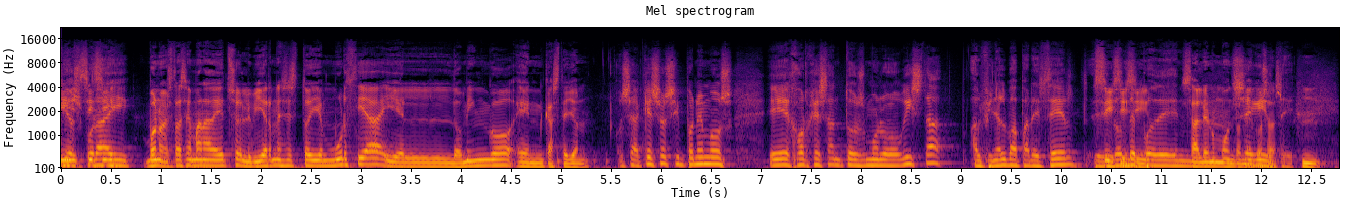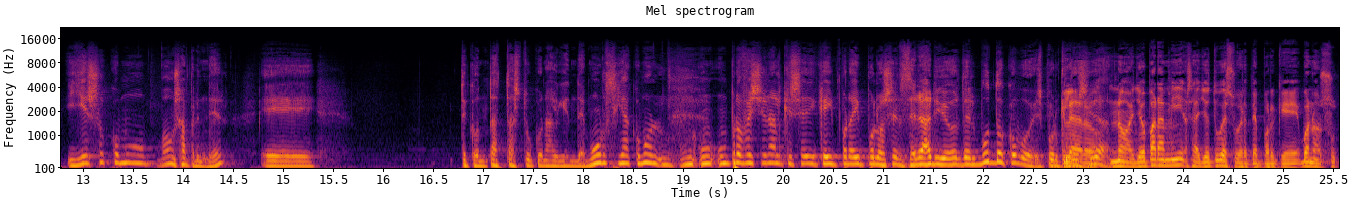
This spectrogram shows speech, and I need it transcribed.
sitios sí, por sí. ahí. Bueno, esta semana, de hecho, el viernes estoy en Murcia y el domingo en Castellón. O sea, que eso si ponemos eh, Jorge Santos monologuista, al final va a aparecer eh, dónde sí. pueden Salen un montón de cosas. Mm. ¿Y eso cómo vamos a aprender? Eh, ¿Te contactas tú con alguien de Murcia? ¿Cómo un, un- un profesional que se dedique a ir por ahí por los escenarios del mundo, cómo es? Por Claro, curiosidad. no, yo para mí, o sea, yo tuve suerte porque, bueno, su-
